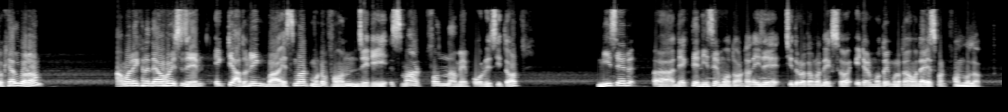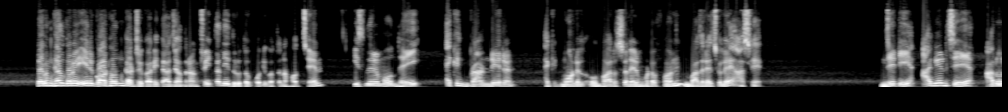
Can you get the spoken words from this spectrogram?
তো খেয়াল করো আমার এখানে দেওয়া হয়েছে যে, একটি আধুনিক বা স্মার্ট মুঠোফোন যেটি স্মার্টফোন নামে পরিচিত, নিচের দেখতে নিচের মতো, অর্থাৎ এই যে চিত্রটা তোমরা দেখছ, এটার মতোই মূলত আমাদের স্মার্টফোনগুলো। এখন খেয়াল করো, এর গঠন, কার্যকারিতা, যন্ত্রাংশ ইত্যাদি দ্রুত পরিবর্তন হচ্ছে। কিছুদিনের মধ্যেই এক এক ব্র্যান্ডের, এক এক মডেল ও ভার্সনের মুঠোফোন বাজারে চলে আসে, যেটি আগের চেয়ে আরও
